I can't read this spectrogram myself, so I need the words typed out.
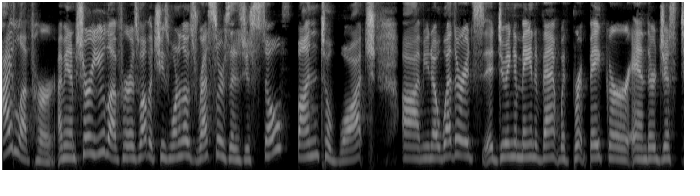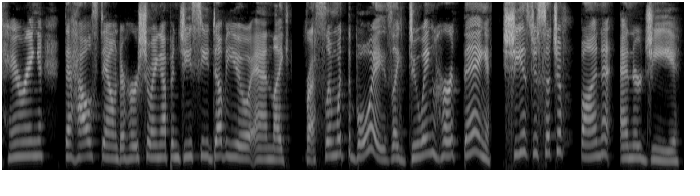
I love her. I mean, I'm sure you love her as well, but she's one of those wrestlers that is just so fun to watch. Um, you know, whether it's uh, doing a main event with Britt Baker and they're just tearing the house down to her showing up in GCW and like wrestling with the boys, like doing her thing. She is just such a fun energy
